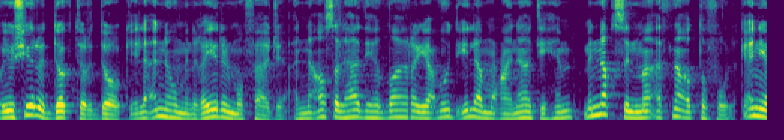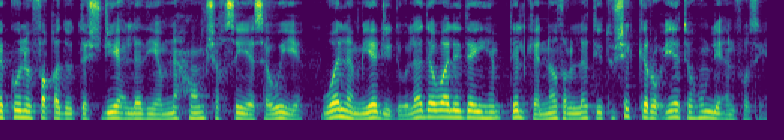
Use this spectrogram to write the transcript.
ويشير الدكتور دوك إلى أنه من غير المفاجئ أن أصل هذه الظاهرة يعود إلى معاناتهم من نقص ما أثناء الطفولة كأن يكونوا فقدوا التشجيع الذي يمنحهم شخصية سوية ولم يجدوا لدى والديهم تلك النظرة التي تشكل رؤيتهم لأنفسهم.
